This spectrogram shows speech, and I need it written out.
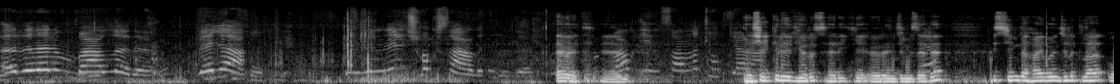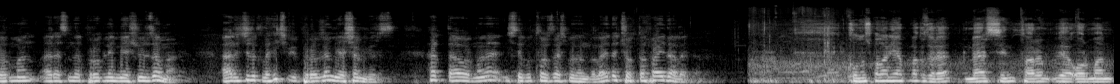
arıların balları veya ürünleri çok sağlıklıdır. Evet. e, Bal insana çok yararlı. teşekkür ediyoruz her iki öğrencimize de. Biz şimdi hayvancılıkla orman arasında problem yaşıyoruz ama arıcılıkla hiçbir problem yaşamıyoruz. Hatta ormana işte bu tozlaşmadan dolayı da çok da faydalı. Konuşmalar yapmak üzere Mersin Tarım ve Orman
